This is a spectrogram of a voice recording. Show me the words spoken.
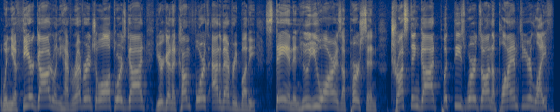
When you fear God, when you have reverential awe towards God, you're going to come forth out of everybody. Stand in who you are as a person. Trust in God, put these words on, apply them to your life.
